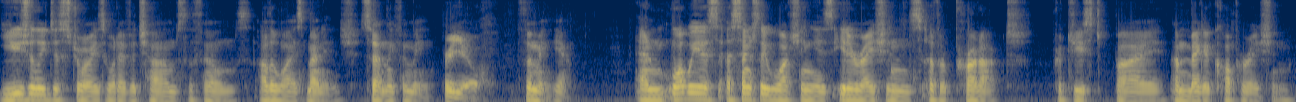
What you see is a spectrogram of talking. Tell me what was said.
usually destroys whatever charms the films otherwise manage, certainly for me. For you. For me, yeah. And what we are essentially watching is iterations of a product produced by a mega corporation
